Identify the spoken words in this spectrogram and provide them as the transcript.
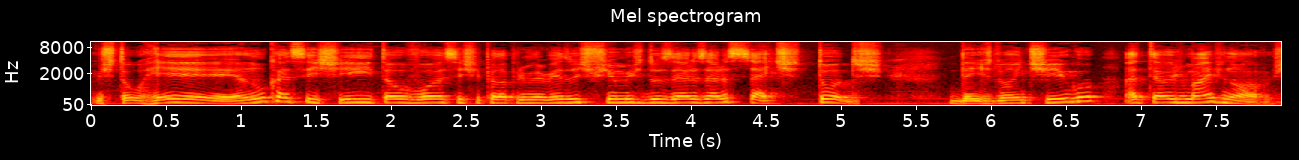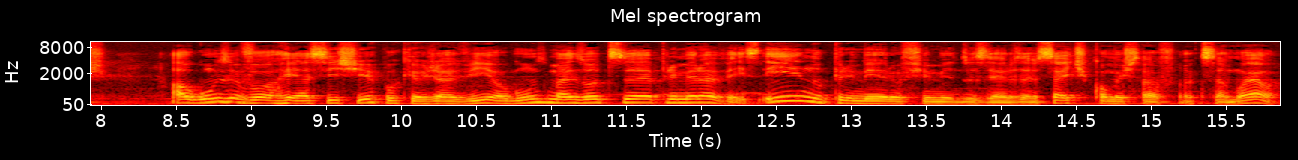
estou re. Eu nunca assisti, então vou assistir pela primeira vez os filmes do 007, todos. Desde o antigo até os mais novos. Alguns eu vou reassistir porque eu já vi, alguns, mas outros é a primeira vez. E no primeiro filme do 007, como eu estava falando com Samuel,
